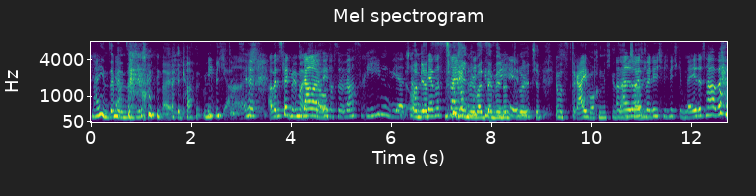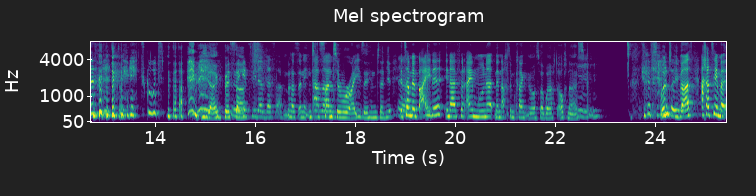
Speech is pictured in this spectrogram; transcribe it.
Nein, Semmeln Ja. sind die runden. Naja, egal, unwichtig. Egal. Aber das fällt mir immer Lara öfter auf. so, was reden wir? Und Wir haben uns jetzt zwei Wochen reden wir über Semmeln und. Brötchen. Wir haben uns drei Wochen nicht gesehen, An alle Leute, bei Charlie. denen ich mich nicht gemeldet habe, mir geht's gut. Wieder Mir besser. geht's wieder besser. Du hast eine interessante Reise hinter dir. Jetzt Ja. haben wir beide innerhalb von einem Monat eine Nacht im Krankenhaus verbracht. Auch nice. Mhm. Und wie war's? Ach, erzähl mal.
